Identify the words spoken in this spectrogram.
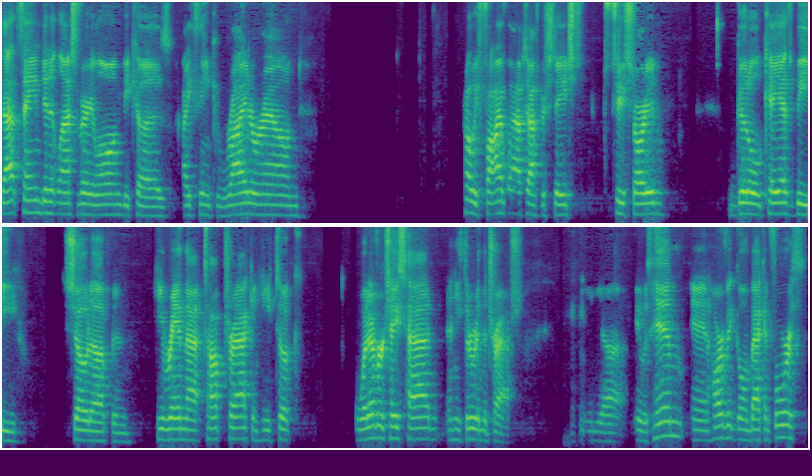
that fame didn't last very long because I think right around probably five laps after stage two started, good old KSB showed up and he ran that top track and he took whatever Chase had and he threw it in the trash. He, uh, it was him and Harvick going back and forth.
